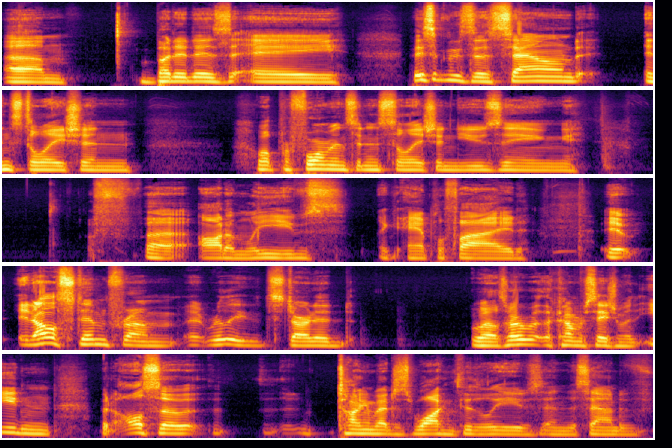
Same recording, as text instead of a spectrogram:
Um, but it is a basically it's a sound installation, well, performance and installation using uh, autumn leaves, like amplified. It it all stemmed from it really started. Well, it started with the conversation with Eden, but also talking about just walking through the leaves and the sound of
